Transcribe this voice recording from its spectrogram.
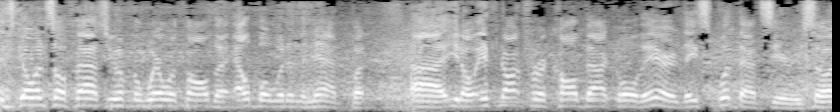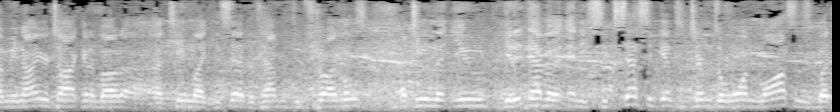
it's going so fast you have the wherewithal to elbow it in the net. But uh, you know, if not for a called back goal there, they split that series. So I mean, now you're talking about a, a team like you said that's having some struggles, a team that you you didn't have any success against in terms of one losses, but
